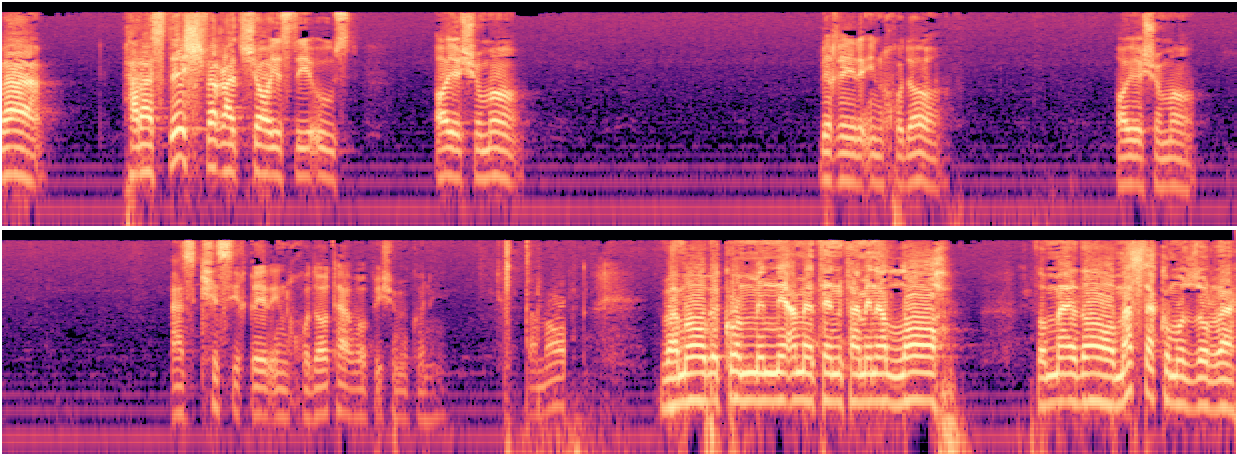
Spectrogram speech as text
و پرستش فقط شایسته اوست. آیا شما به غیر این خدا آیا شما از کسی غیر این خدا تقوا پیشه می‌کنید و ما و بکم من نعمت فمن الله ثم اذا مسکم الضر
